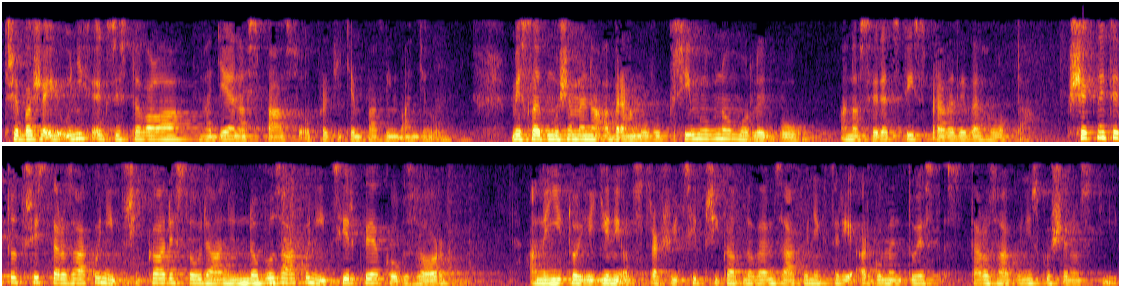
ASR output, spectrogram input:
třeba že i u nich existovala naděje na spásu oproti těm padlým andělům. Myslet můžeme na Abrahamovu přímluvnou modlitbu a na svědectví spravedlivého Lota. Všechny tyto tři starozákonní příklady jsou dány novozákonní církvi jako vzor a není to jediný odstrašující příklad v Novém zákoně, který argumentuje starozákonní zkušeností.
